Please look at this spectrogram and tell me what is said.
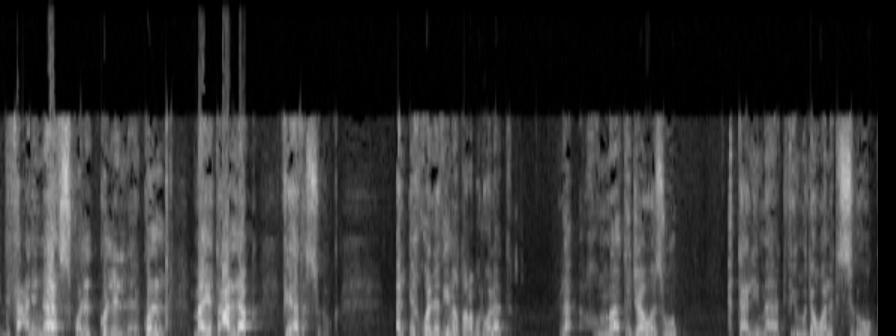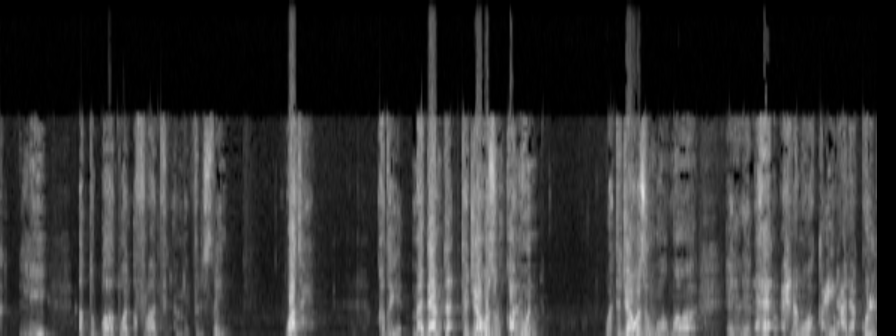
الدفاع عن النفس كل كل كل ما يتعلق في هذا السلوك. الإخوة الذين ضربوا الولد لا هم تجاوزوا التعليمات في مدونة السلوك للضباط والأفراد في الأمن الفلسطيني. واضح. قضية. ما دام تجاوزوا القانون وتجاوزوا ال- ها- إحنا موقعين على كل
